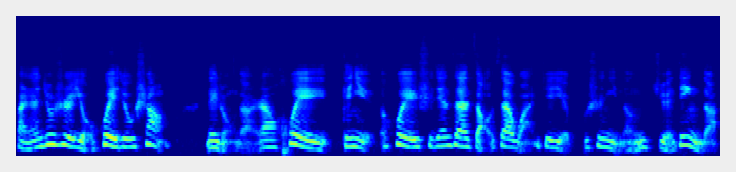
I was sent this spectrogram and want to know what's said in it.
反正就是有会就上那种的，然后会给你会时间再早再晚，这也不是你能决定的，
